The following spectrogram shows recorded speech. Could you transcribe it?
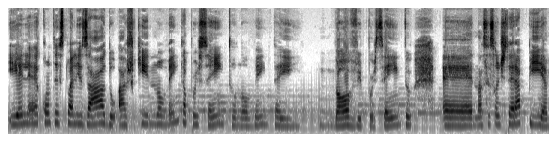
e ele é contextualizado, acho que 90%, 99% é, na sessão de terapia.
